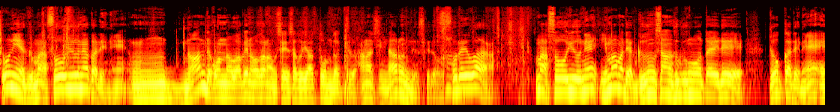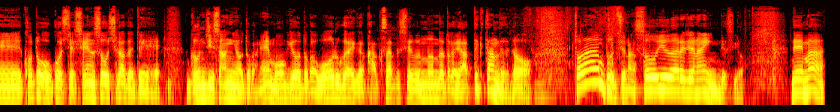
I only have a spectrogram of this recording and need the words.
とにかくまあそういう中でね、うん、なんでこんなわけのわからん政策やっとんだっていう話になるんですけど、それは、まあそういうね、今までは軍産複合体で、どっかでね、えー、ことを起こして戦争を仕掛けて、軍事産業とかね、農業とかウォール街が画策してうんぬんだとかやってきたんだけど、トランプっていうのはそういうあれじゃないんですよ。で、まあ、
